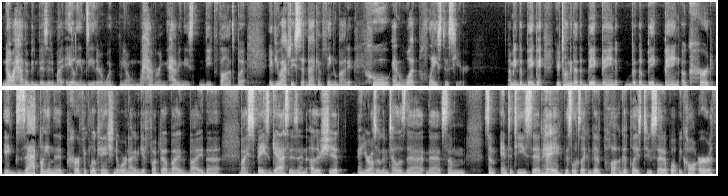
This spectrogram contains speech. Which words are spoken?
No, I haven't been visited by aliens either with, you know, having having these deep thoughts, but if you actually sit back and think about it, who and what placed us here? I mean, the Big Bang, you're telling me that the Big Bang, the Big Bang occurred exactly in the perfect location to where we're not going to get fucked up by, by the, by space gases and other shit and you're also going to tell us that that some some entities said, "Hey, this looks like a good pl- good place to set up what we call Earth."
